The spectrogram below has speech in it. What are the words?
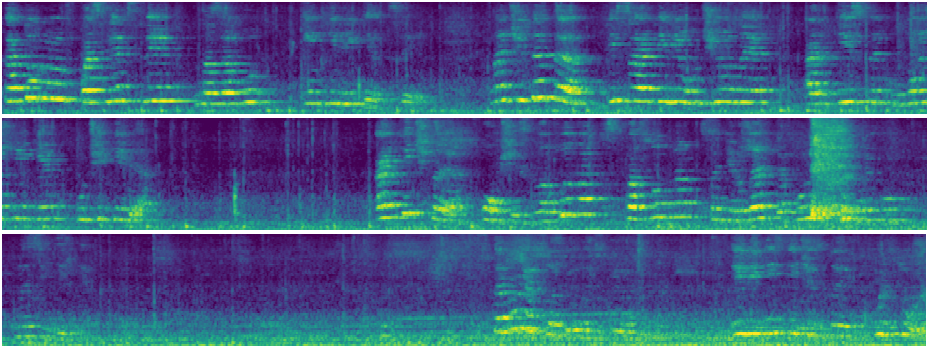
которую впоследствии назовут интеллигенцией. Значит, это писатели, ученые, артисты, художники, учителя. Античное общество было способно содержать такую прослойку населения. Второй особенностью эллинистической культуры,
